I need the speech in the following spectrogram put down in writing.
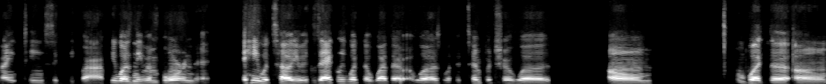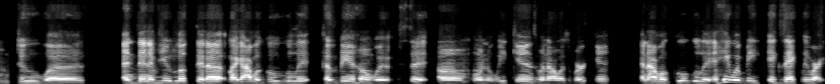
1965. He wasn't even born then. And he would tell you exactly what the weather was, what the temperature was, um what the um dew was. And then if you looked it up, like I would Google it because me and him would sit um on the weekends when I was working and I would Google it, and he would be exactly right.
